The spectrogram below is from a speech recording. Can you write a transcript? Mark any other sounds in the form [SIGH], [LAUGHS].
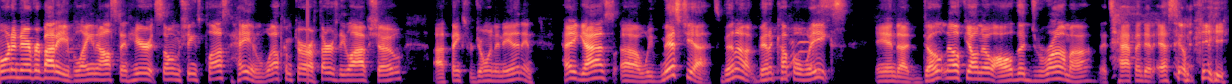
Morning, everybody. Blaine Austin here at Sewing Machines Plus. Hey, and welcome to our Thursday live show. Uh, thanks for joining in. And hey, guys, uh, we've missed you. It's been a been a couple Yes. weeks, and uh, don't know if y'all know all the drama that's happened at [LAUGHS] SMP,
